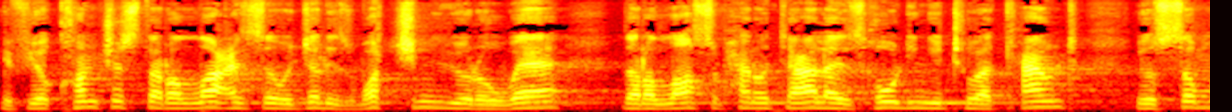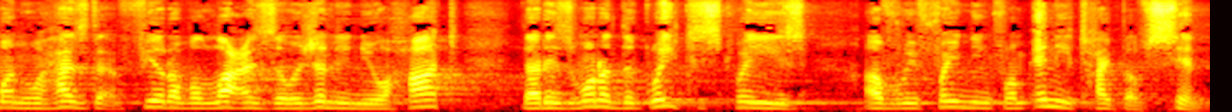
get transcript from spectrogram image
if you're conscious that Allah Azza wa Jal is watching you, you're aware that Allah subhanahu wa ta'ala is holding you to account, you're someone who has that fear of Allah Azza wa Jal in your heart, that is one of the greatest ways of refraining from any type of sin.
